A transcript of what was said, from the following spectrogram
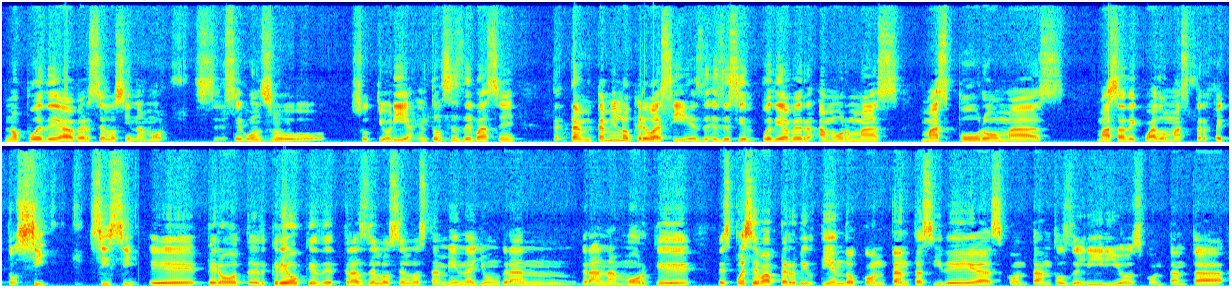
No puede haber celos sin amor, según su, teoría. Entonces, de base, también lo creo así. Es, decir, puede haber amor más, más puro, más, más adecuado, más perfecto. Sí, sí, sí. Eh, pero creo que detrás de los celos también hay un gran, gran amor que después se va pervirtiendo con tantas ideas, con tantos delirios, con tanta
